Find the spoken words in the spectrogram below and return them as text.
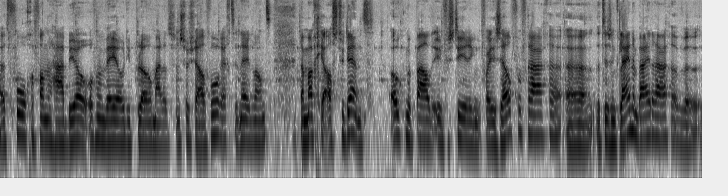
het volgen van een hbo of een wo-diploma dat is een sociaal voorrecht in Nederland. Daar mag je als student ook een bepaalde investering van jezelf voor vragen. Uh, het is een kleine bijdrage. We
